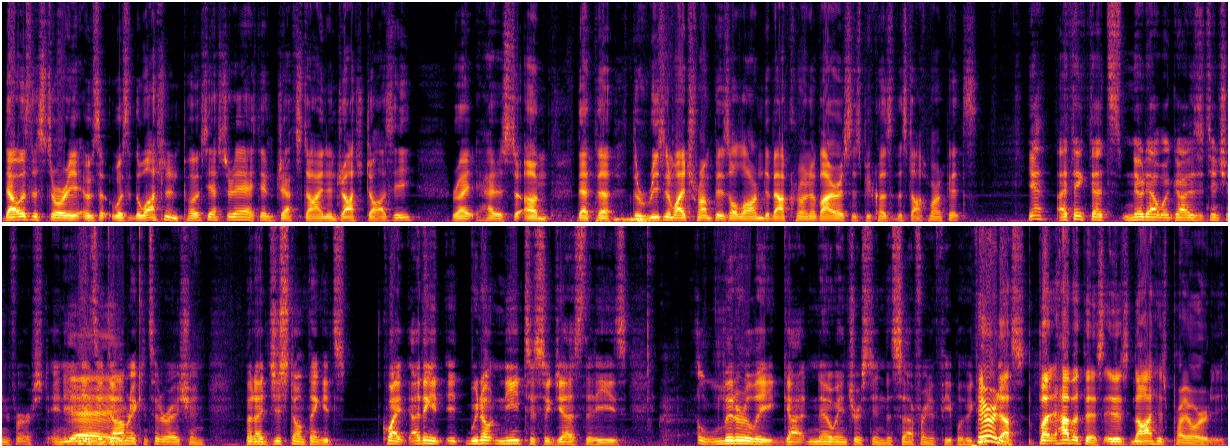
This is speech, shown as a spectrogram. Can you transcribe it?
that was the story. It was was it the Washington Post yesterday? I think Jeff Stein and Josh Dawsey, right, had a, um, that the the reason why Trump is alarmed about coronavirus is because of the stock markets. Yeah, I think that's no doubt what got his attention first, and it is a dominant consideration. But I just don't think it's quite. I think it, it, we don't need to suggest that he's literally got no interest in the suffering of people who. get Fair enough, this. but how about this? It is not his priority.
